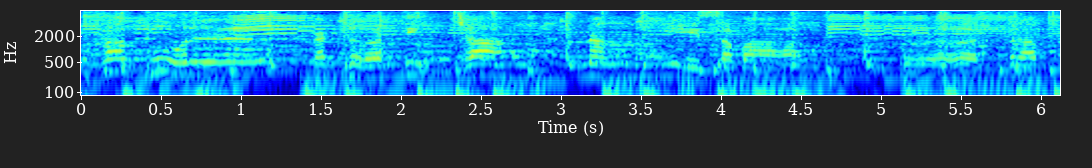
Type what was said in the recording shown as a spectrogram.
ำคำพูดกันเถิดหญิงชายนั่งให้สบายเปิดกระแต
